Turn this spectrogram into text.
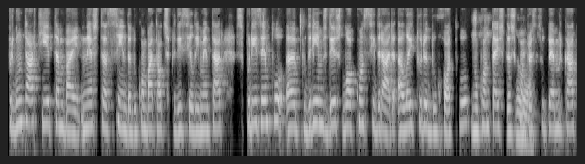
perguntar-te também, nesta senda do combate ao desperdício alimentar, se, por exemplo, uh, poderíamos desde logo considerar a leitura do rótulo no contexto das compras de supermercado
